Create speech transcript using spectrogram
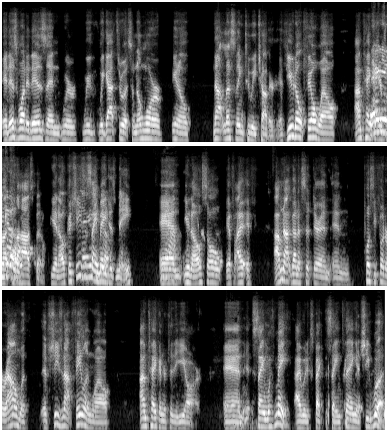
it is what it is, and we're we we got through it. So no more, you know, not listening to each other. If you don't feel well." I'm taking There your you butt to the hospital, you know, because she's There the same age go. as me Yeah. and you know so if i if i'm not going to sit there and and pussyfoot around with if she's not feeling well i'm taking her to the er and same with me. I would expect the same thing and she would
